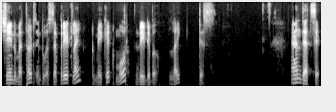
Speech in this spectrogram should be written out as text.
chained methods into a separate line to make it more readable like this. And that's it.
